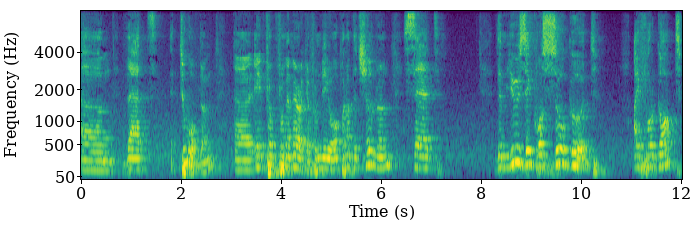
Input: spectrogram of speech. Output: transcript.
um, that two of them uh, from, from america from new york one of the children said the music was so good i forgot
